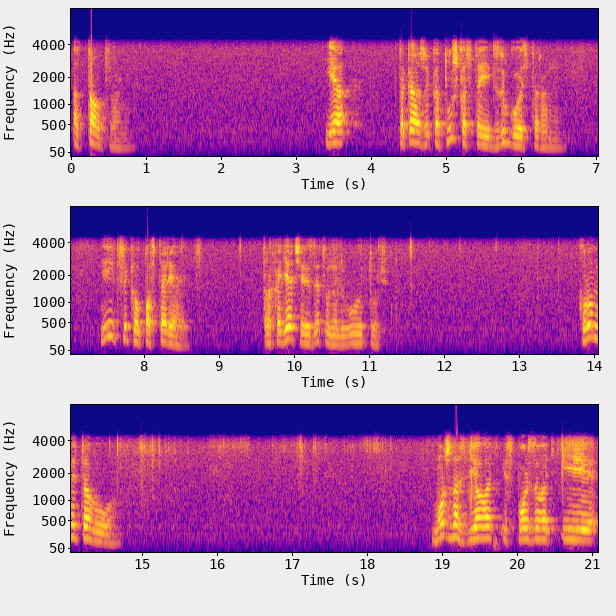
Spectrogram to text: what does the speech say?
отталкивание. И такая же катушка стоит с другой стороны. И цикл повторяется, проходя через эту нулевую точку. Кроме того, можно сделать, использовать и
